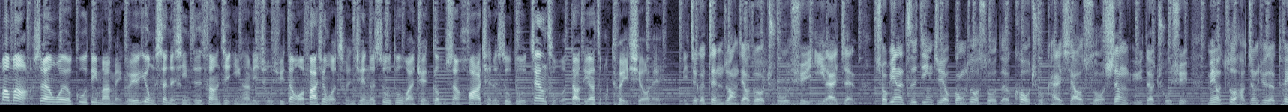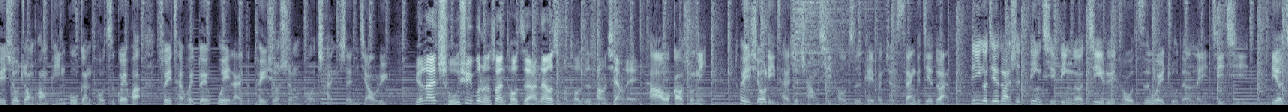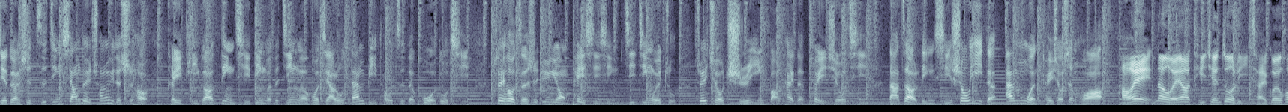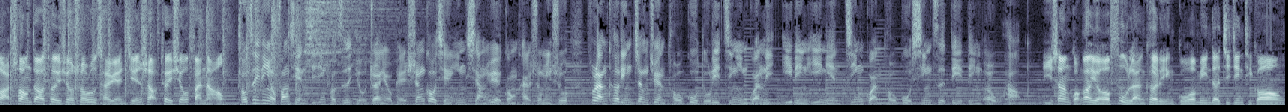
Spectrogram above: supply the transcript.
茂茂，虽然我有固定把每个月用剩的薪资放进银行里储蓄，但我发现我存钱的速度完全跟不上花钱的速度。这样子，我到底要怎么退休嘞？你这个症状叫做储蓄依赖症，手边的资金只有工作所得扣除开销所剩余的储蓄，没有做好正确的退休状况评估跟投资规划，所以才会对未来的退休生活产生焦虑。原来储蓄不能算投资啊？那有什么投资方向嘞？好，我告诉你。退休理财是长期投资，可以分成三个阶段。第一个阶段是定期定额、纪律投资为主的累积期；第二阶段是资金相对充裕的时候，可以提高定期定额的金额或加入单笔投资的过渡期。最后则是运用配息型基金为主，追求持盈保泰的退休期，打造领息收益的安稳退休生活。好诶、欸，那我要提前做理财规划，创造退休收入财源，减少退休烦恼。投资一定有风险，基金投资有赚有赔，申购前应详阅公开说明书。富兰克林证券投顾独立经营管理，一零一年金管投顾新字第零二五号。以上广告由富兰克林国民的基金提供。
